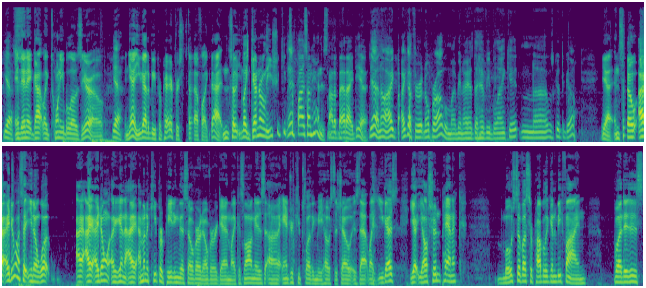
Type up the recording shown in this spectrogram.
Yes. And then it got like twenty below zero. Yeah. And yeah, you got to be prepared for stuff like that. And so, like generally, you should keep supplies on hand. It's not a bad idea. Yeah, no, I, I got through it no problem. I mean, I had the heavy blanket, and uh, it was good to go. Yeah, and so I, I do want to say, you know what. I, I, don't again I, I'm gonna keep repeating this over and over again like as long as uh, Andrew keeps letting me host the show is that like you guys y- y'all shouldn't panic. Most of us are probably gonna be fine but it is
